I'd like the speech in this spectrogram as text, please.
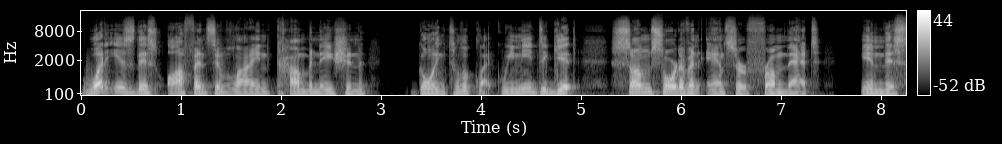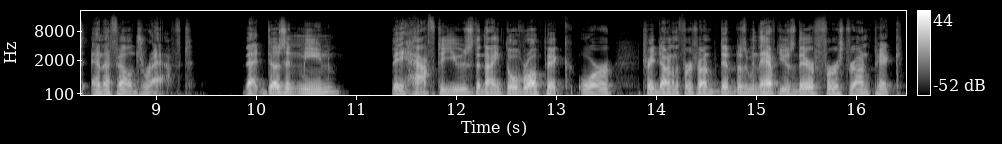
What is this offensive line combination going to look like? We need to get some sort of an answer from that in this NFL draft. That doesn't mean they have to use the ninth overall pick or trade down in the first round. It doesn't mean they have to use their first round pick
